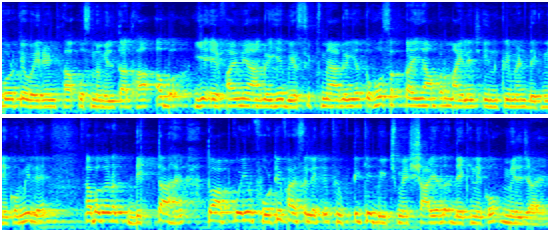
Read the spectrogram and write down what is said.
के वेरियंट था, उसमें मिलता था। अब ये एफआई में आ गई है बी में आ गई है तो हो सकता है यहाँ पर माइलेज इंक्रीमेंट देखने को मिले। अब अगर दिखता है तो आपको ये 45 से लेकर 50 के बीच में शायद देखने को मिल जाए।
